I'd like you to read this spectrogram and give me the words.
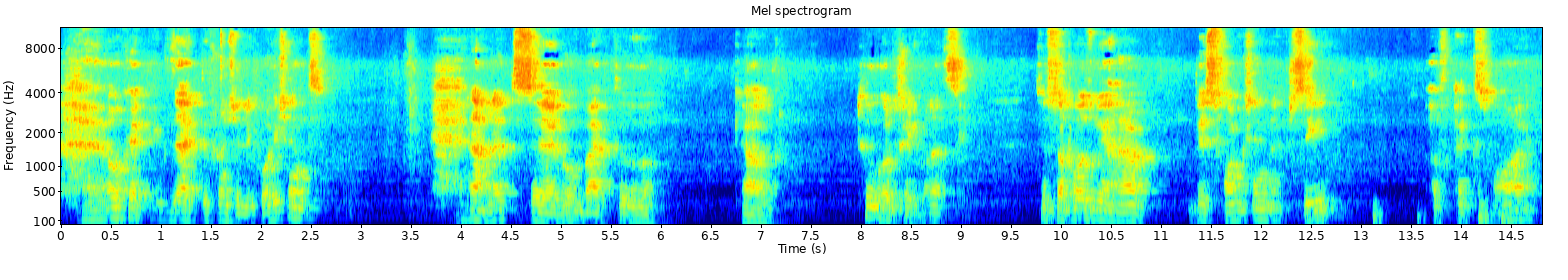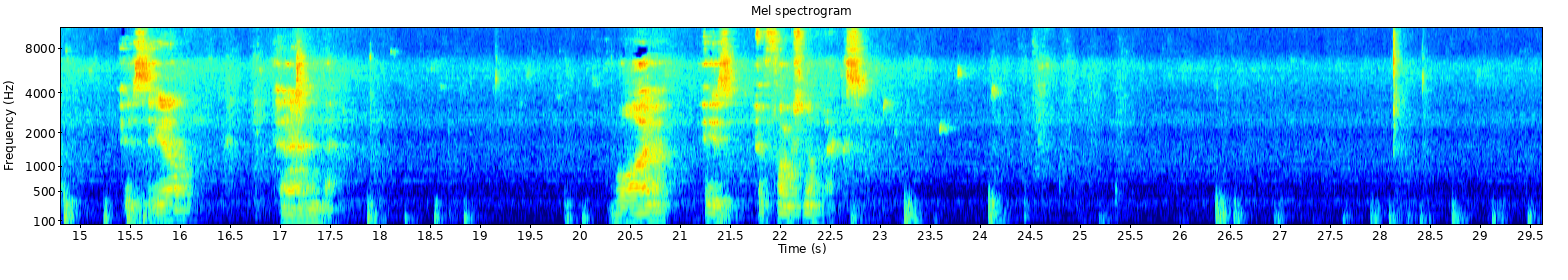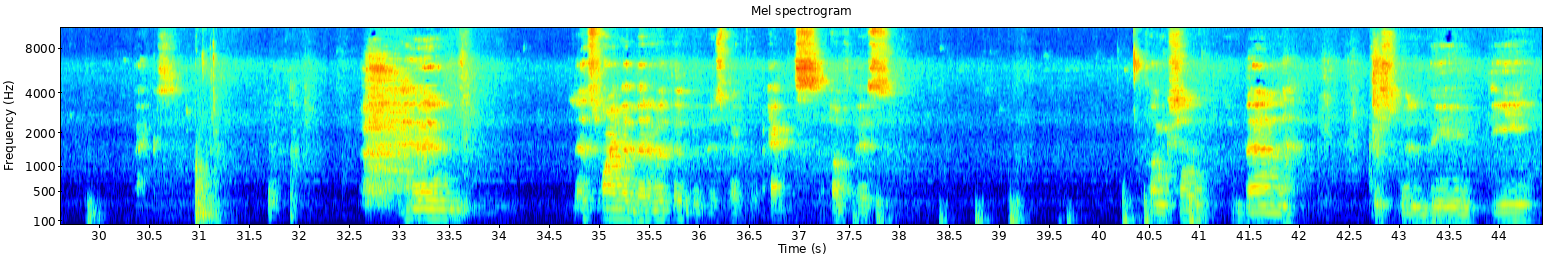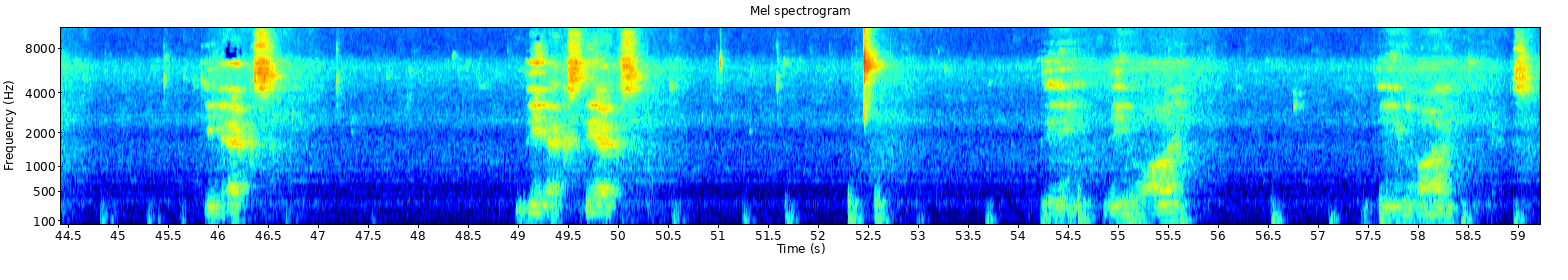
Uh, okay, exact differential equations. Now let's uh, go back to calc 2 or 3, well, let's see. So suppose we have this function fc of xy is 0 and y is a function of x. And let's find the derivative with respect to x of this function, then this will be d dx dx dx d dy dy dx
